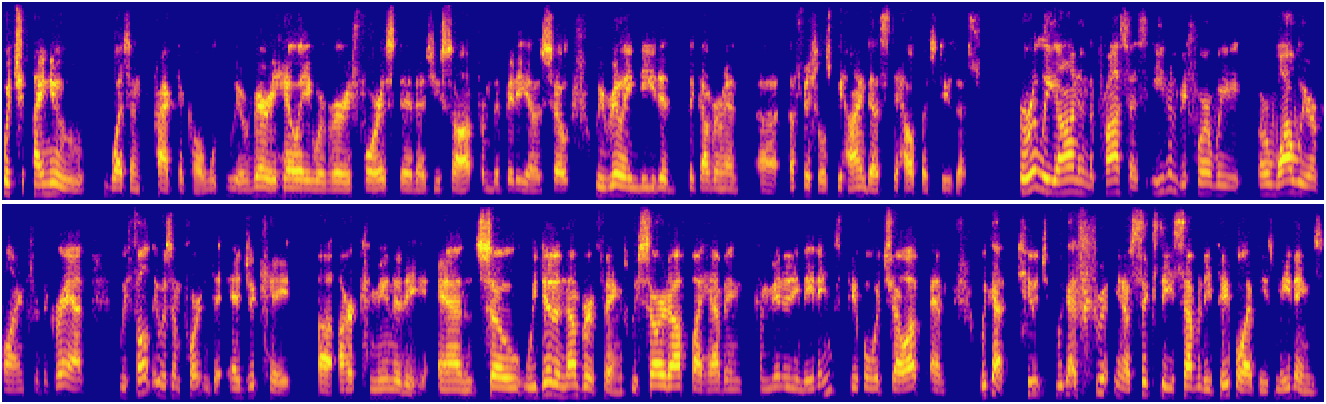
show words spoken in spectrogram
which I knew wasn't practical. We were very hilly, we're very forested, as you saw from the video. So we really needed the government uh, officials behind us to help us do this early on in the process, even before we, or while we were applying for the grant, we felt it was important to educate uh, our community. And so we did a number of things. We started off by having community meetings. People would show up and we got huge, we got, you know, 60, 70 people at these meetings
